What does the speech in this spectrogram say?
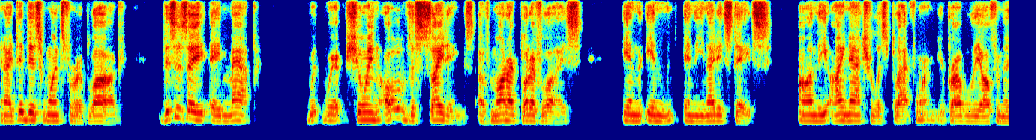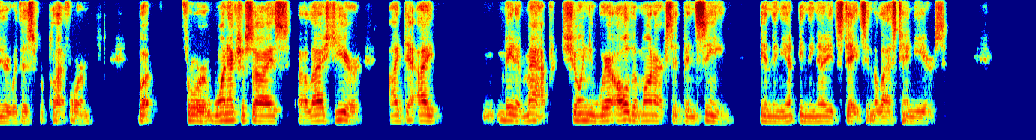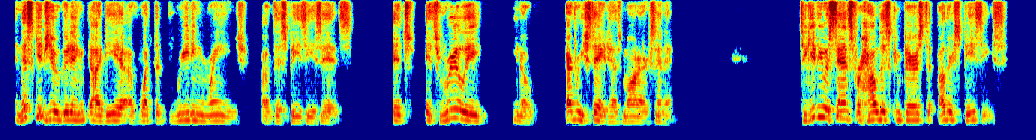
and I did this once for a blog, this is a, a map where showing all of the sightings of monarch butterflies in, in, in the United States on the iNaturalist platform. You're probably all familiar with this platform. But for one exercise uh, last year, I, I made a map showing you where all the monarchs had been seen in the, in the United States in the last 10 years. And this gives you a good idea of what the breeding range of this species is. It's, it's really, you know, every state has monarchs in it. To give you a sense for how this compares to other species,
